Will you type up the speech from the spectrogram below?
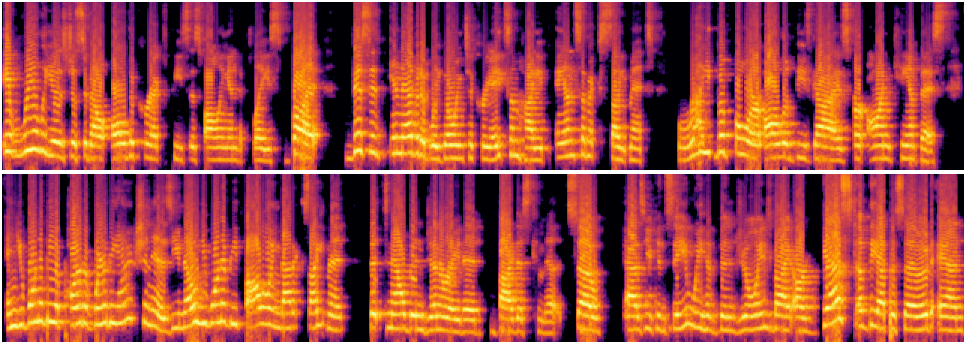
it really is just about all the correct pieces falling into place. But this is inevitably going to create some hype and some excitement right before all of these guys are on campus. And you want to be a part of where the action is. You know, you want to be following that excitement that's now been generated by this commit. So as you can see, we have been joined by our guest of the episode, and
